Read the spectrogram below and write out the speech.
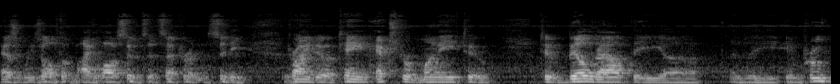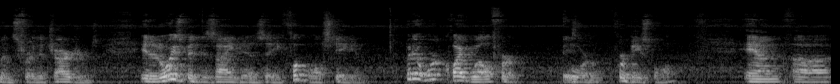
as a result of my lawsuits, etc., in the city, yeah. trying to obtain extra money to to build out the, uh, the improvements for the Chargers. It had always been designed as a football stadium, but it worked quite well for baseball. For, for baseball. And uh,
